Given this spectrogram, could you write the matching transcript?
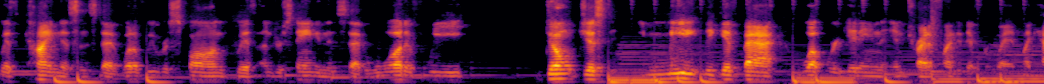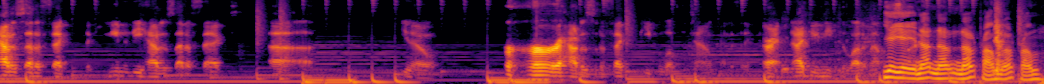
with kindness instead? What if we respond with understanding instead? What if we don't just immediately give back what we're getting and try to find a different way? And like, how does that affect the community? How does that affect, uh, you know, for her? How does it affect the people of the town? Kind of thing. All right, I do need to let him out. Yeah, yeah, yeah not, not, not a problem, not a problem.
